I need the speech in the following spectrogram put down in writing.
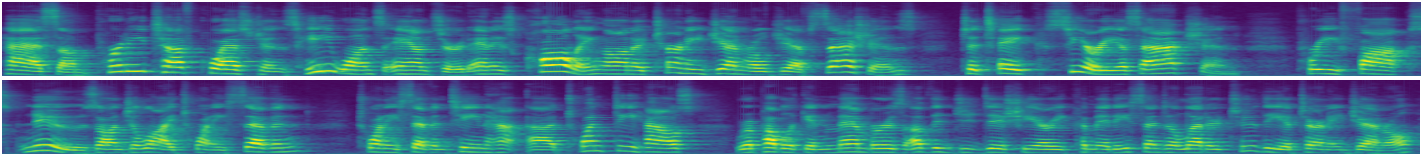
has some pretty tough questions he wants answered and is calling on Attorney General Jeff Sessions to take serious action. Pre Fox News on July 27, 2017, uh, 20 House Republican members of the Judiciary Committee sent a letter to the Attorney General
